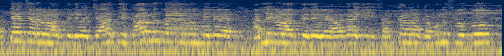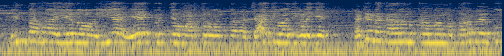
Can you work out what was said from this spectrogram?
ಅತ್ಯಾಚಾರಗಳಾಗ್ತಿದ್ದೇವೆ. ಜಾತಿ, ಕಾರಣಕ್ಕೋಸ್ಕರ ಮೇಲೆ ಹಲ್ಲೆಗಳಾಗ್ತಿದ್ದೇವೆ. ಹಾಗಾಗಿ ಸರ್ಕಾರ ಗಮನಿಸಬೇಕು. ಇಂತಹ ಏನು ಈ ಏ ಕೃತ್ಯ ಮಾಡ್ತಿರುವಂತಹ ಜಾತಿವಾದಿಗಳಿಗೆ ಕಠಿಣ ಕಾನೂನು ಕ್ರಮವನ್ನು ತರಬೇಕು.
